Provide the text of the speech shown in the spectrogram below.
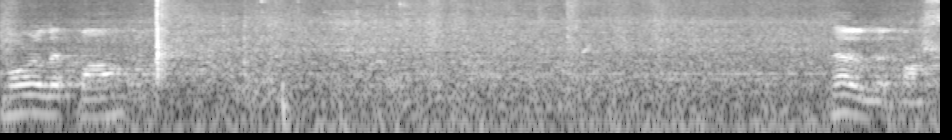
More lip balm. Another lip balm.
